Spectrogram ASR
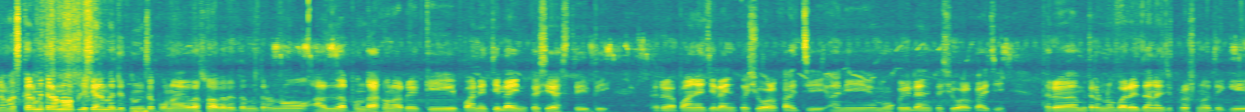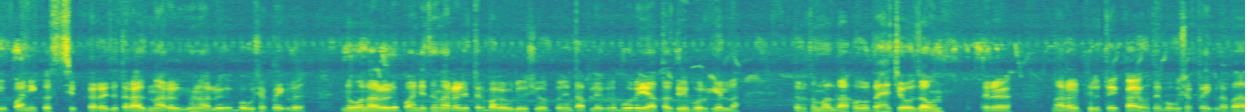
नमस्कार मित्रांनो आपल्या चॅनलमध्ये तुमचं पुन्हा एकदा स्वागत आहे. तर मित्रांनो आज आपण दाखवणार आहे की पाण्याची लाईन कशी असते ती. तर पाण्याची लाईन कशी ओळखायची आणि मोकळी लाईन कशी ओळखायची. तर मित्रांनो बरेच जणांचे प्रश्न होते की पाणी कसं चेक करायचं. तर आज नारळ घेऊन आलो आहे बघू शकता इकडं. नवं नारळ आहे पाण्याचं नारळ आहे. तर बघा व्हिडिओ शेवटपर्यंत आपल्याकडे बोर हे आता तरी बोर केला तर तुम्हाला दाखवत होता ह्याच्यावर जाऊन. तर नारळ फिरतंय काय होतं बघू शकता इकडं आता.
